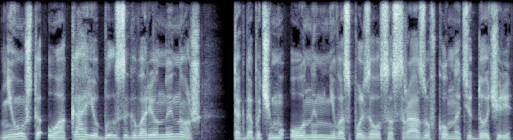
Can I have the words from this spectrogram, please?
Неужто у Акаю был заговоренный нож? Тогда почему он им не воспользовался сразу в комнате дочери?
